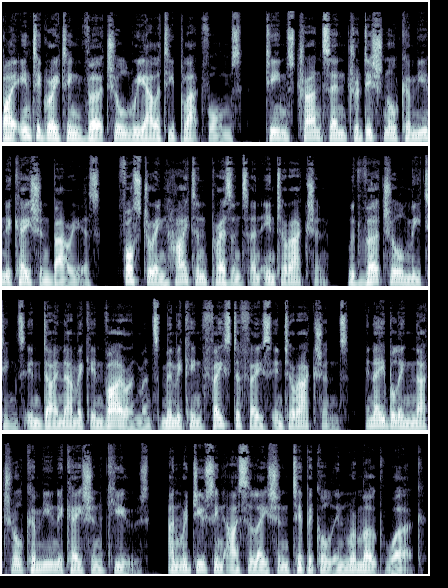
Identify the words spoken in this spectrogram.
By integrating virtual reality platforms, teams transcend traditional communication barriers, fostering heightened presence and interaction, with virtual meetings in dynamic environments mimicking face to face interactions, enabling natural communication cues, and reducing isolation typical in remote work.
